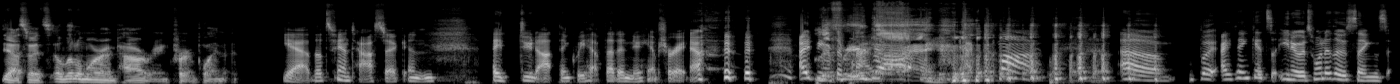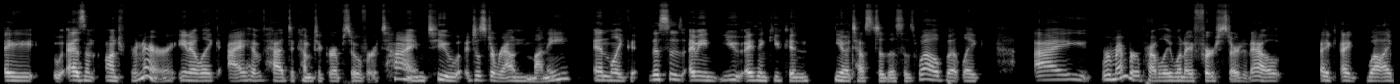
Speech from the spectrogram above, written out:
yeah. So it's a little more empowering for employment. Yeah, that's fantastic, and I do not think we have that in New Hampshire right now. I'd be Live free or surprised. die. Yeah, come on. um, but I think it's you know it's one of those things. I as an entrepreneur, you know, like I have had to come to grips over time too, just around money. And like this is, I mean, you, I think you can you know attest to this as well. But like I remember probably when I first started out, I, I well, I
